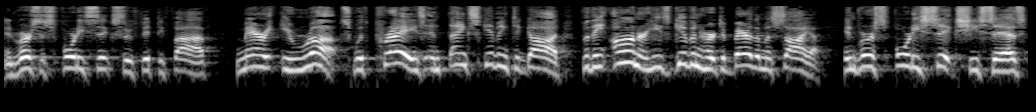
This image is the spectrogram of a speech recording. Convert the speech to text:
In verses 46 through 55, Mary erupts with praise and thanksgiving to God for the honor he's given her to bear the Messiah. In verse 46, she says,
